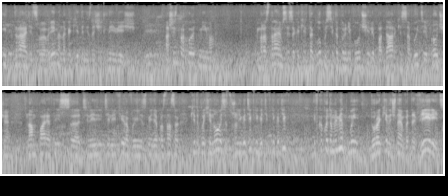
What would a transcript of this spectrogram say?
и тратить свое время на какие-то незначительные вещи. А жизнь проходит мимо, и мы расстраиваемся из-за каких-то глупостей, которые не получили, подарки, события и прочее. Нам парят из э, теле- телеэфиров и из медиапространства какие-то плохие новости, это уже негатив, негатив, негатив. И в какой-то момент мы, дураки, начинаем в это верить.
